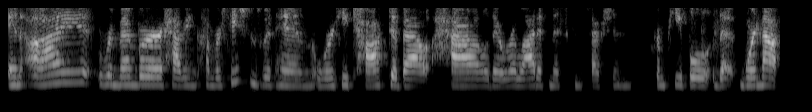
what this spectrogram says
and I remember having conversations with him where he talked about how there were a lot of misconceptions from people that were not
